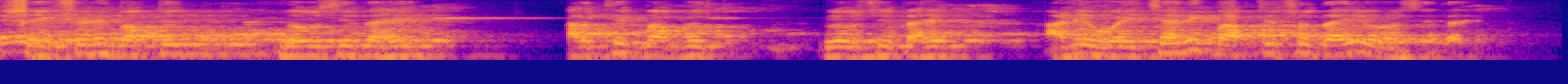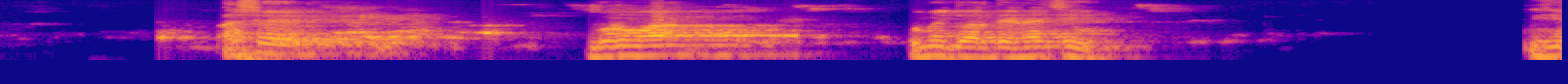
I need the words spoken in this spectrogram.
शैक्षणिक बाबतीत व्यवस्थित आहे आर्थिक बाबतीत व्यवस्थित आहेत आणि वैचारिक बाबतीत सुद्धाही व्यवस्थित आहे. असे गुणवान उमेदवार देण्याची ही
